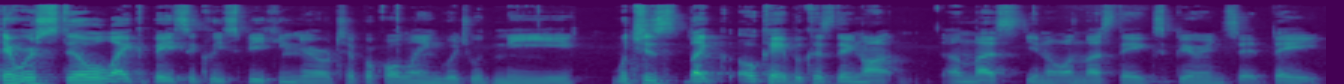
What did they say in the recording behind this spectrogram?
they were still like basically speaking neurotypical language with me, which is like okay because they're not unless, you know, unless they experience it, they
